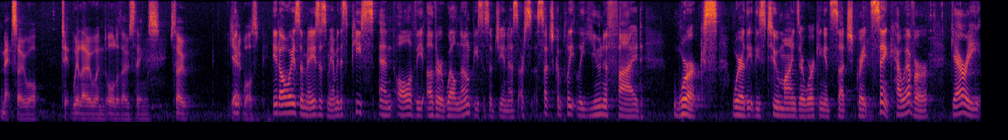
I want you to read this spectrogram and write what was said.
mezzo or titwillow and all of those things. So, yeah, it was. It always amazes me. I mean, this piece and all of the other well known pieces of G&S are s- such completely unified works where the, these two minds are working in such great sync. However, Gary,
